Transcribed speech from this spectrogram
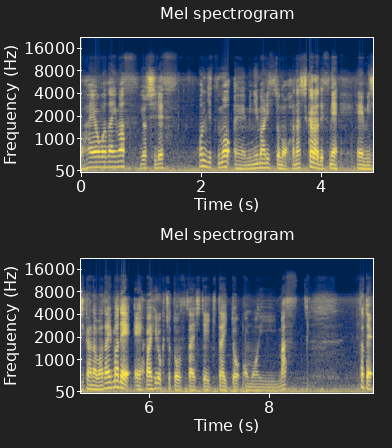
おはようございます。よしです。本日も、えーミニマリストの話からですね、えー身近な話題まで、えー幅広くちょっとお伝えしていきたいと思います。さて、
